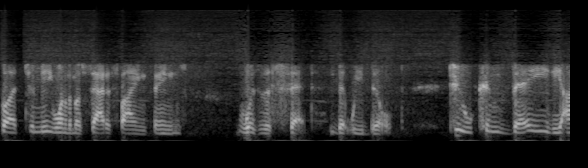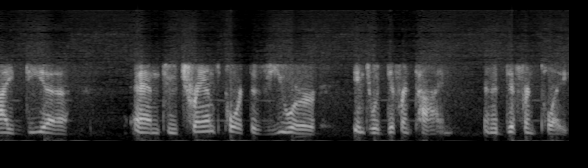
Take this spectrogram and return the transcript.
But to me, one of the most satisfying things was the set that we built to convey the idea and to transport the viewer into a different time and a different place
